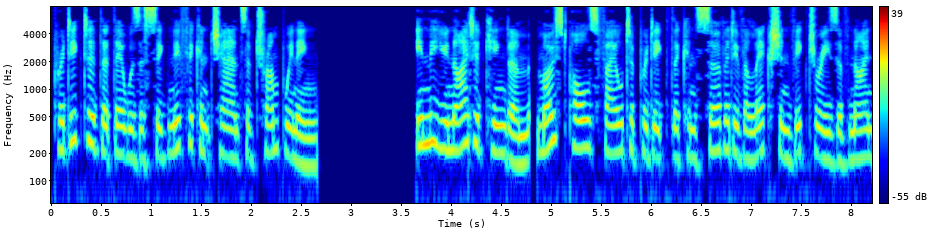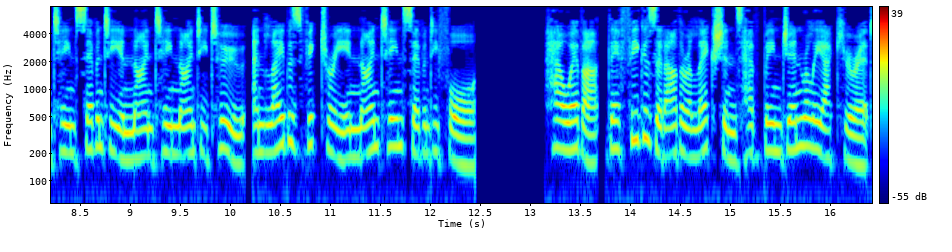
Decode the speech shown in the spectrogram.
predicted that there was a significant chance of Trump winning. In the United Kingdom, most polls failed to predict the Conservative election victories of 1970 and 1992, and Labour's victory in 1974. However, their figures at other elections have been generally accurate.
